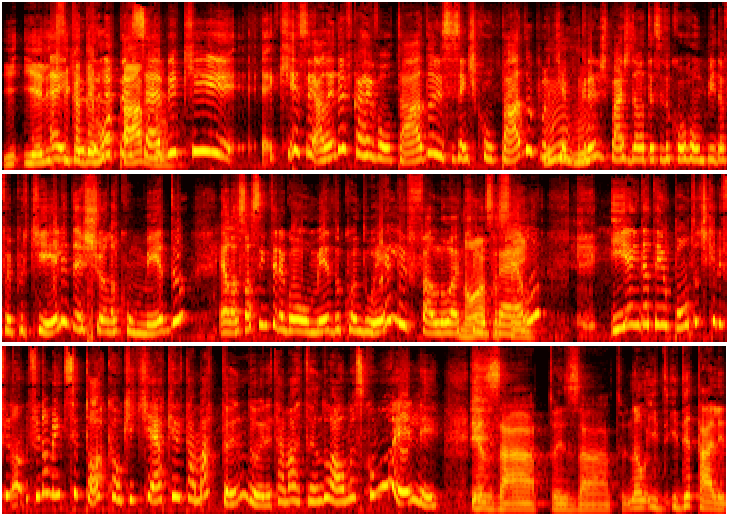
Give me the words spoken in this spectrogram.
E, e ele é, fica que derrotado. Ele percebe que, que assim, além de ele ficar revoltado, ele se sente culpado, porque uhum. grande parte dela ter sido corrompida foi porque ele deixou ela com medo. Ela só se entregou ao medo quando ele falou aquilo Nossa, pra sim. ela. E ainda tem o ponto de que ele finalmente se toca o que, que é que ele tá matando. Ele tá matando almas como ele. Exato, exato. Não, e, e detalhe,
